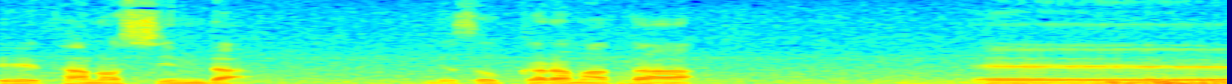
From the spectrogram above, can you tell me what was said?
えー、楽しんだ。でそこからまた、えー、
